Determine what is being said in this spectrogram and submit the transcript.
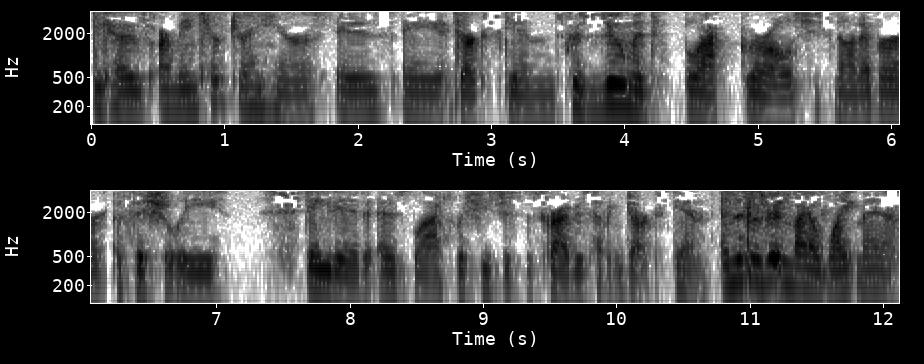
because our main character in here is a dark-skinned, presumed black girl. She's not ever officially stated as black, but she's just described as having dark skin. And this is written by a white man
